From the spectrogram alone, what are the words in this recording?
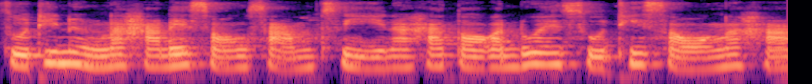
สูตรที่หนึ่งนะคะได้สองสามสี่นะคะ ต่อกันด้วยสูตรที่สองนะคะ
